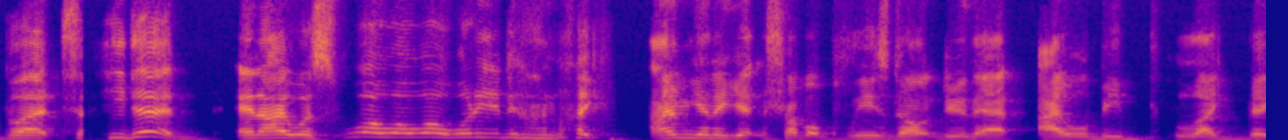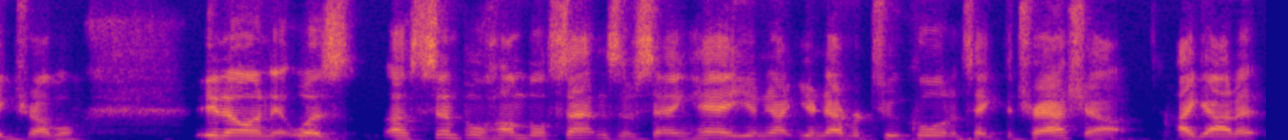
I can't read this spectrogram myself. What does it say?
but uh, he did and i was whoa whoa whoa what are you doing like i'm gonna get in trouble please don't do that i will be like big trouble you know and it was a simple humble sentence of saying hey you're not you're never too cool to take the trash out i got it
